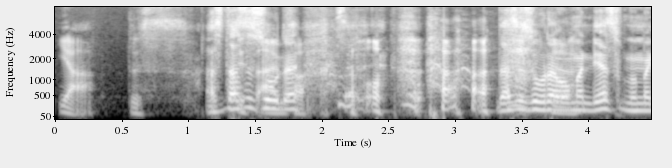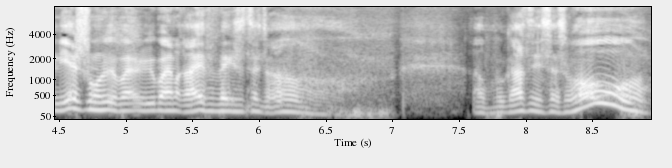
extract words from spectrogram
ja, das, Also das ist so der- so. Das ist so, da, wo man jetzt, wenn man jetzt schon über, über einen Reifen wechselt, denkt, oh. Aber Bugatti ist das oh.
